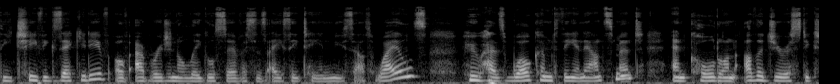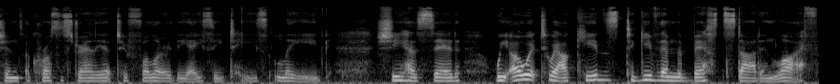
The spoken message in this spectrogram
the Chief Executive of Aboriginal Legal Services ACT in New South Wales, who has welcomed the announcement and called on other jurisdictions across Australia to follow the ACT's lead. She has said, We owe it to our kids to give them the best start in life.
